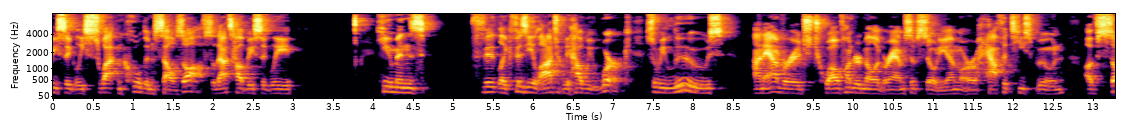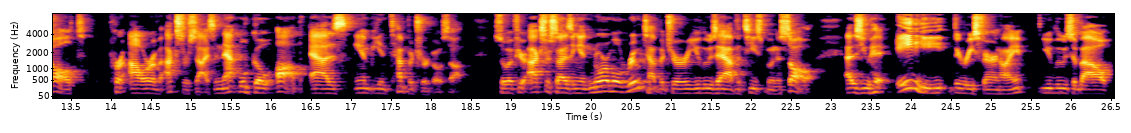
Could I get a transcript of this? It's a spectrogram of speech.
basically sweat and cool themselves off. So that's how basically humans fit like physiologically how we work. So we lose on average 1200 milligrams of sodium or half a teaspoon of salt per hour of exercise. And that will go up as ambient temperature goes up. So if you're exercising at normal room temperature, you lose half a teaspoon of salt. As you hit 80 degrees Fahrenheit, you lose about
